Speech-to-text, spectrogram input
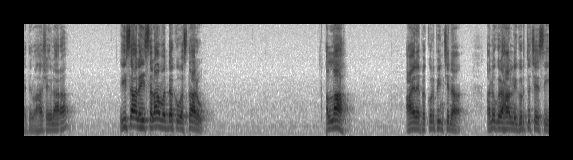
అయితే మహాశైవులారా ఈసా అలహిస్సలాం వద్దకు వస్తారు. అల్లాహ్ ఆయన కురిపించిన అనుగ్రహాల్ని గుర్తు చేసి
